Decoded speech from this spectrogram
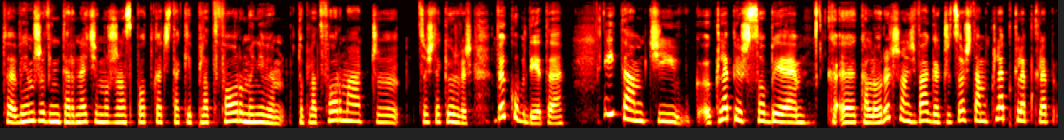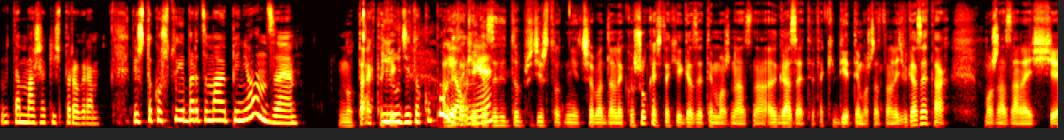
to ja wiem, że w internecie można spotkać takie platformy, nie wiem, to platforma czy coś takiego, że wiesz, wykup dietę i tam ci klepiesz sobie kaloryczność, wagę czy coś tam, klep, klep, klep i tam masz jakiś program. Wiesz, to kosztuje bardzo małe pieniądze. No tak, takie, I ludzie to kupują. Ale takie nie? gazety to przecież to nie trzeba daleko szukać. Takie gazety można znaleźć, gazety, takie diety można znaleźć w gazetach. Można znaleźć e,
